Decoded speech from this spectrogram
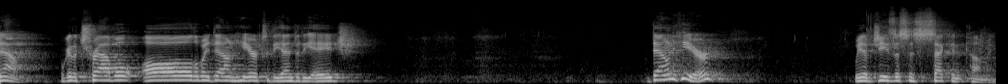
Now, we're going to travel all the way down here to the end of the age. Down here, we have Jesus' second coming.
